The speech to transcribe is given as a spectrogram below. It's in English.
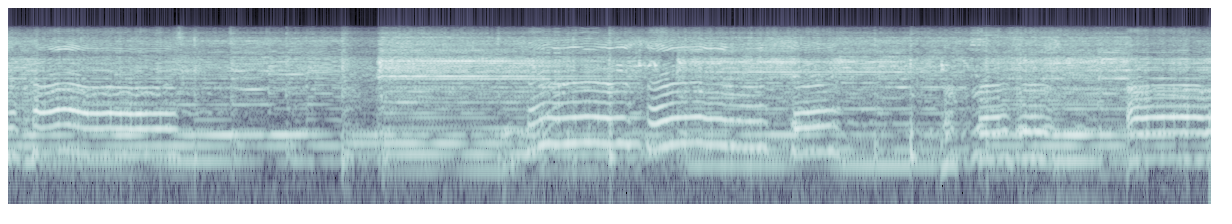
The house. My are.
